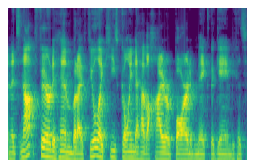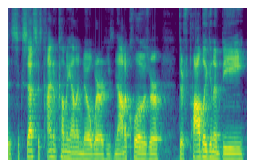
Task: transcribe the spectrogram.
And it's not fair to him, but I feel like he's going to have a higher bar to make the game because his success is kind of coming out of nowhere. He's not a closer. There's probably going to be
